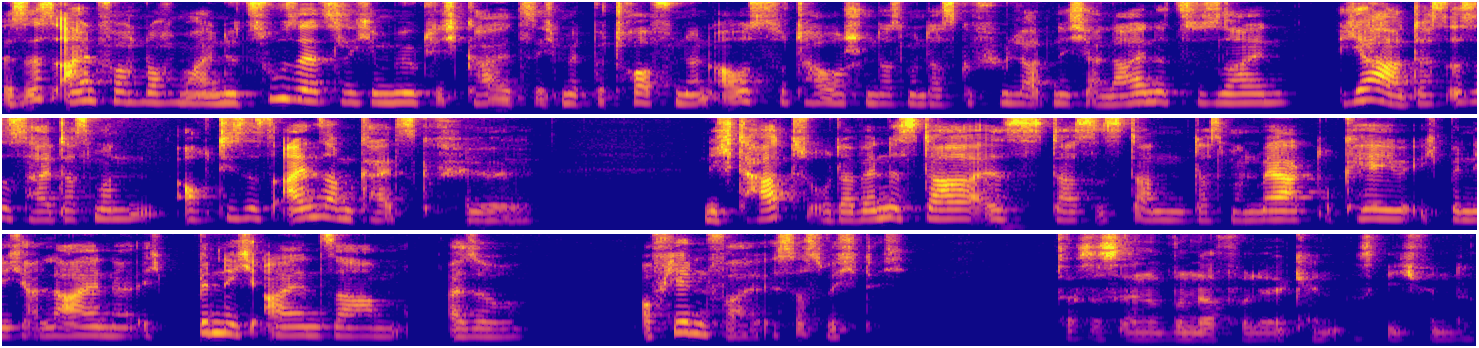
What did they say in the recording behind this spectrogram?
Es ist einfach nochmal eine zusätzliche Möglichkeit, sich mit Betroffenen auszutauschen, dass man das Gefühl hat, nicht alleine zu sein. Ja, das ist es halt, dass man auch dieses Einsamkeitsgefühl nicht hat oder wenn es da ist, dass es dann, dass man merkt, okay, ich bin nicht alleine, ich bin nicht einsam. Also auf jeden Fall ist das wichtig. Das ist eine wundervolle Erkenntnis, wie ich finde.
